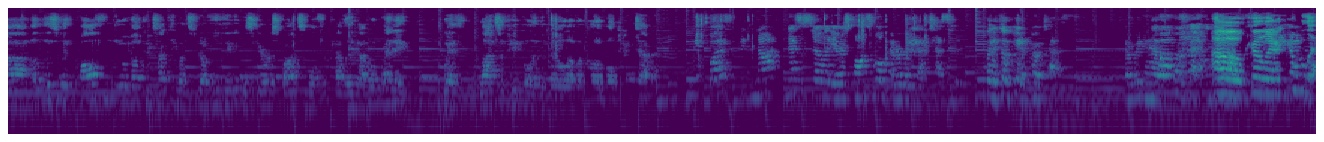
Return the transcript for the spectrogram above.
Uh, Elizabeth Paul from Louisville, Kentucky wants to know if you think it was irresponsible for Kelly to have a wedding with lots of people in the middle of a global pandemic. It was not necessarily irresponsible if everybody got tested. But it's okay to protest. Everybody can have Well, a protest. Oh, Kelly, I can't believe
